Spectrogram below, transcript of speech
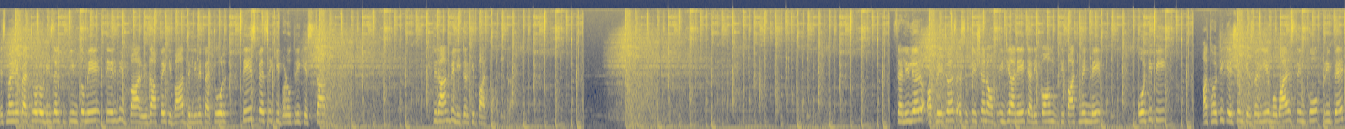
इस महीने पेट्रोल और डीजल की कीमतों में तेरहवीं बार इजाफे के बाद दिल्ली में पेट्रोल तेईस पैसे की बढ़ोतरी के साथ तिरानवे लीटर के पार पहुँच चुका है। Cellular operators association of India ने टेलीकॉम डिपार्टमेंट में ओटीपी अथॉरिटिकेशन के ज़रिए मोबाइल सिम को प्रीपेड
